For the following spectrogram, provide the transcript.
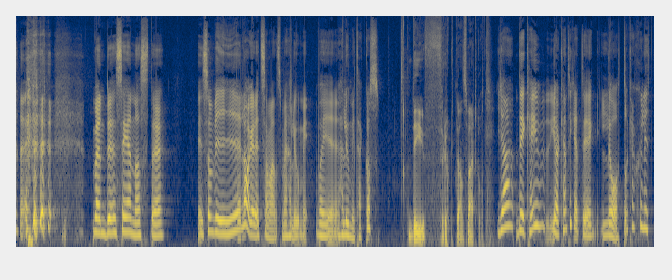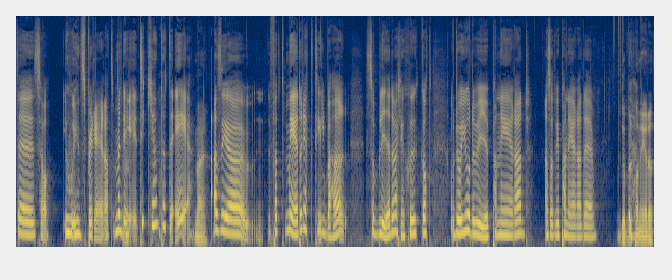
Men det senaste eh, som vi lagade tillsammans med halloumi var ju halloumi-tacos. Det är ju fruktansvärt gott. Ja, det kan ju, jag kan tycka att det låter kanske lite så oinspirerat, men det tycker jag inte att det är. Nej. Alltså jag, för att med rätt tillbehör så blir det verkligen sjukt gott. Och då gjorde vi ju panerad, alltså att vi panerade, Dubbelpanerat.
